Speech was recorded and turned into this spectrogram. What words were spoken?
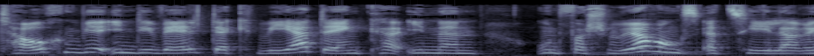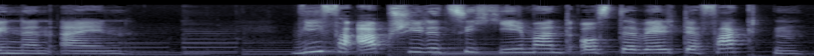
tauchen wir in die Welt der QuerdenkerInnen und Verschwörungserzählerinnen ein. Wie verabschiedet sich jemand aus der Welt der Fakten?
